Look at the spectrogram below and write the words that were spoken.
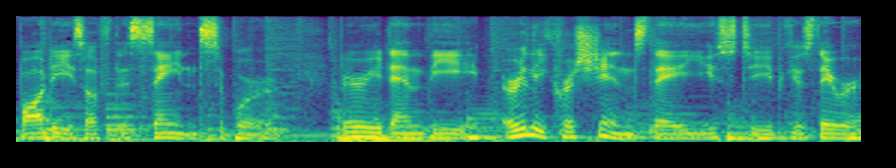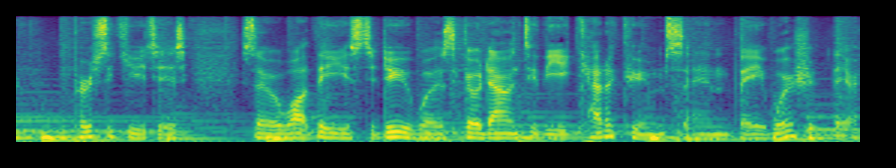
bodies of the saints were buried and the early christians they used to because they were persecuted so what they used to do was go down to the catacombs and they worshiped there.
